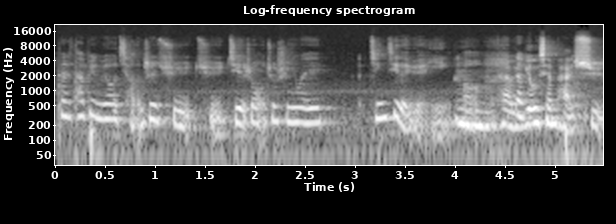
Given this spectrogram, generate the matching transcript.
但是它并没有强制去去接种，就是因为经济的原因啊。嗯，还有优先排序。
